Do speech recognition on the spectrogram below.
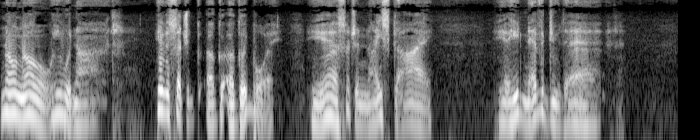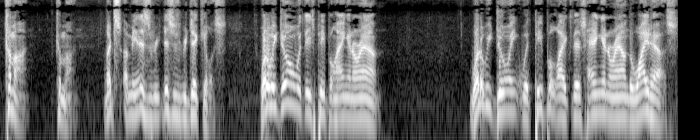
No, no, he would not. He was such a, a, a good boy. Yeah, such a nice guy. Yeah, he'd never do that. Come on. come on. Let's. I mean, this is this is ridiculous. What are we doing with these people hanging around? What are we doing with people like this hanging around the White House?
